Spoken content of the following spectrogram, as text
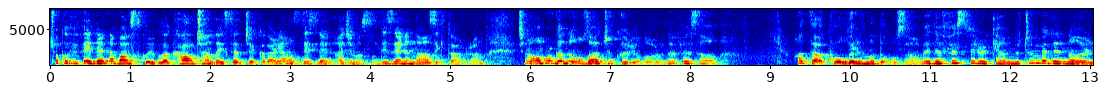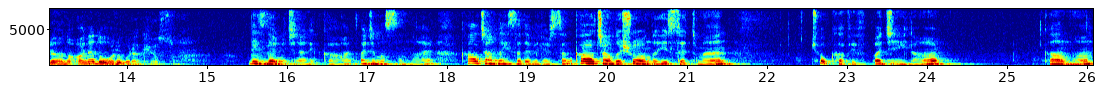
Çok hafif ellerine baskı uygula. Kalçanda hissedecek kadar. Yalnız dizlerin acımasın. Dizlerine nazik davran. Şimdi omurganı uzat yukarıya doğru. Nefes al. Hatta kollarınla da uza ve nefes verirken bütün bedenin ağırlığını öne doğru bırakıyorsun. Dizlerin içine dikkat, acımasınlar. Kalçanda hissedebilirsin. Kalçanda şu anda hissetmen çok hafif acıyla kalman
